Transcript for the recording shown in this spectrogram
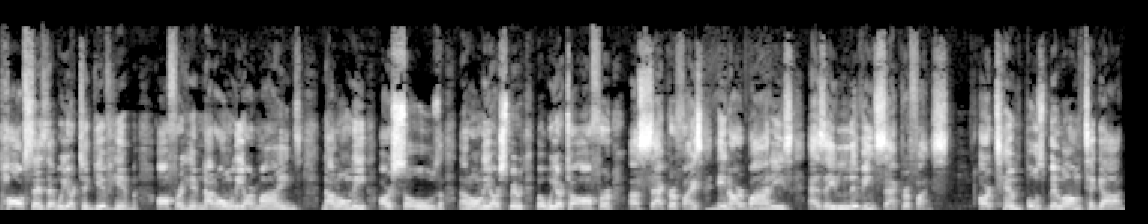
Paul says that we are to give him, offer him not only our minds, not only our souls, not only our spirit, but we are to offer a sacrifice in our bodies as a living sacrifice. Our temples belong to God.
